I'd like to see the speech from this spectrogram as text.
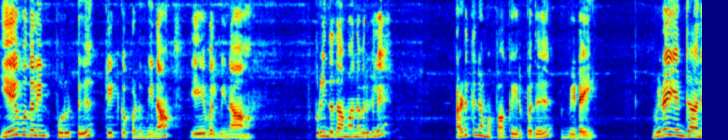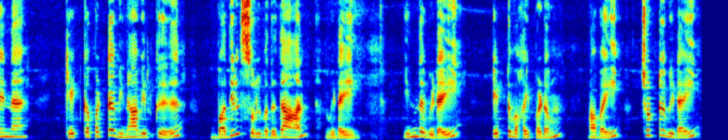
ஏவுதலின் பொருட்டு கேட்கப்படும் வினா ஏவல் வினா. புரிந்ததா மாணவர்களே? அடுத்து நம்ம பார்க்க இருப்பது விடை. விடை என்றால் என்ன? கேட்கப்பட்ட வினாவிற்கு பதில் சொல்வதுதான் விடை. இந்த விடை எட்டு வகைப்படும். அவை சுட்டு விடை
